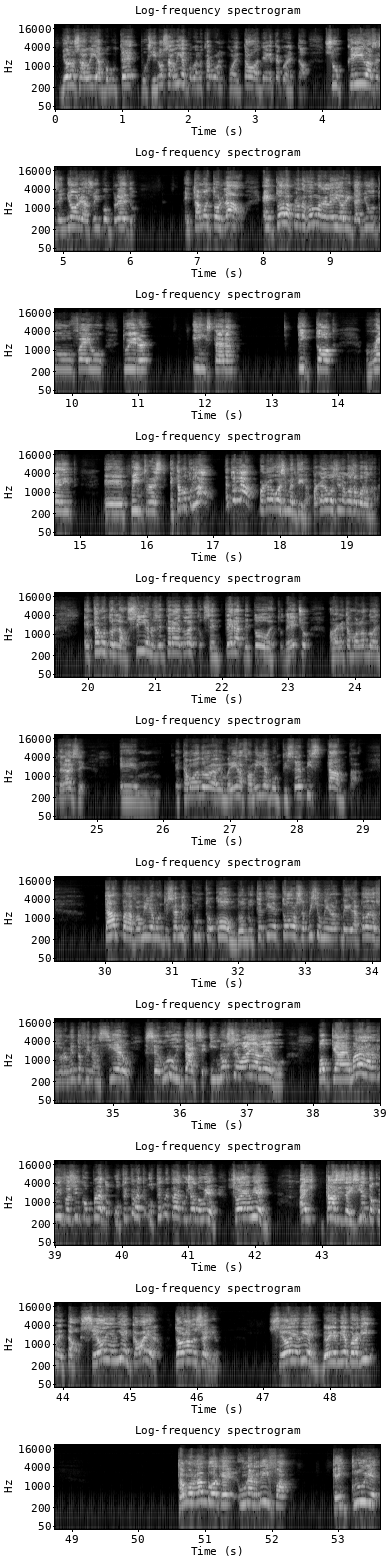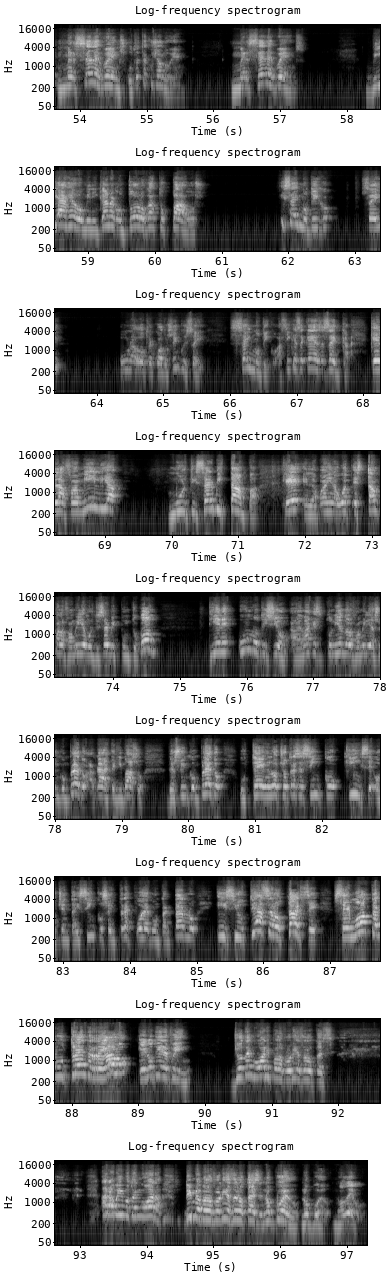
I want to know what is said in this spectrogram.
Yo no sabía, porque usted, pues si no sabía, porque no está conectado, tiene que estar conectado. Suscríbase, señores, a su incompleto. Estamos en todos lados, en todas las plataformas que le dije ahorita: YouTube, Facebook, Twitter, Instagram, TikTok, Reddit, eh, Pinterest. Estamos en todos lados, en todos lados. ¿Para qué le voy a decir mentira? ¿Para qué le voy a decir una cosa por otra? Estamos en todos lados. Síganos, se entera de todo esto. Se entera de todo esto. De hecho, ahora que estamos hablando de enterarse, eh, estamos dando la bienvenida a la familia Multiservice Tampa. Tampa, la familia multiservice.com, donde usted tiene todos los servicios migratorios, asesoramiento financiero, seguros y taxes. Y no se vaya lejos, porque además de la rifa es incompleto. Usted, usted me está escuchando bien, se oye bien. Hay casi 600 conectados. Se oye bien, caballero. Estoy hablando en serio. Se oye bien. ¿Me oyen bien por aquí? Estamos hablando de que una rifa que incluye Mercedes-Benz. Usted está escuchando bien. Mercedes-Benz viaje a Dominicana con todos los gastos pagos y seis moticos, seis, una, dos, tres, cuatro, cinco y seis, seis moticos. Así que se quede cerca que la familia Multiservice Tampa, que en la página web es tampalafamiliamultiservice.com, tiene un notición. Además que se está uniendo la familia de su incompleto, acá este equipazo de su incompleto, usted en el 813-515-8563 puede contactarlo. Y si usted hace los taxis, se monta en un tren de regalo que no tiene fin. Yo tengo ganas para la Florida hacer los taxis. Ahora mismo tengo ganas. Dime para la Florida hacer los taxis. No puedo, no puedo, no debo.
